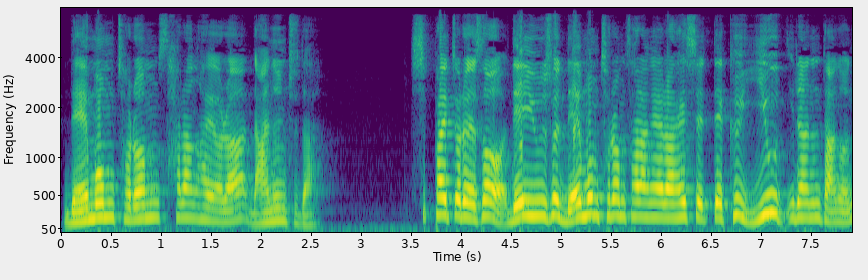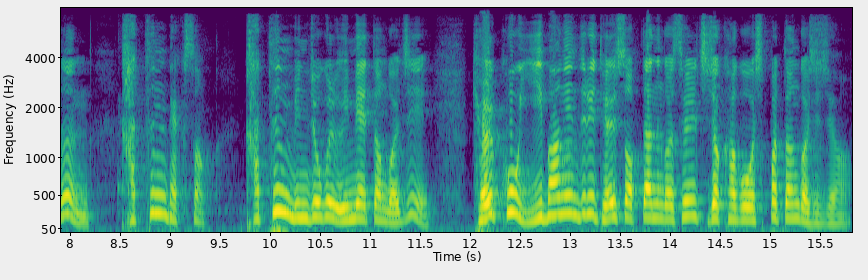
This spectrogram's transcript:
내 몸처럼 사랑하여라. 나는 주다. 18절에서 내 이웃을 내 몸처럼 사랑해라 했을 때 그 이웃이라는 단어는 같은 백성, 같은 민족을 의미했던 거지 결코 이방인들이 될 수 없다는 것을 지적하고 싶었던 것이죠.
